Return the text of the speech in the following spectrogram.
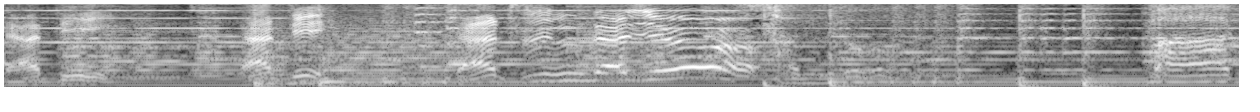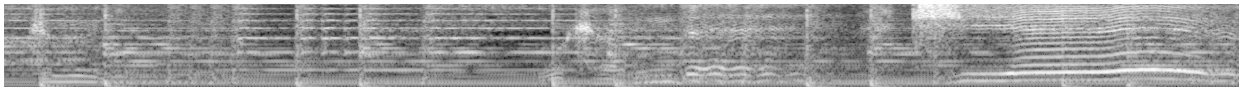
ダティダティ立つんだよサンドバッグに浮かんで消える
